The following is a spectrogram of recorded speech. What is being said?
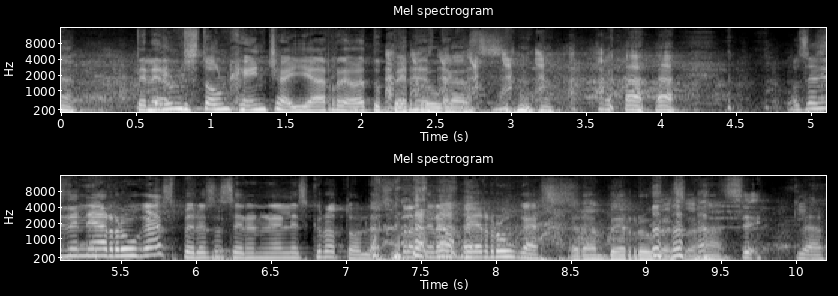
Tener un Stonehenge ahí alrededor de tu pene. Arrugas. O sea, sí tenía arrugas, pero esas eran en el escroto. Las otras eran verrugas. Eran verrugas, ajá. Sí, claro.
